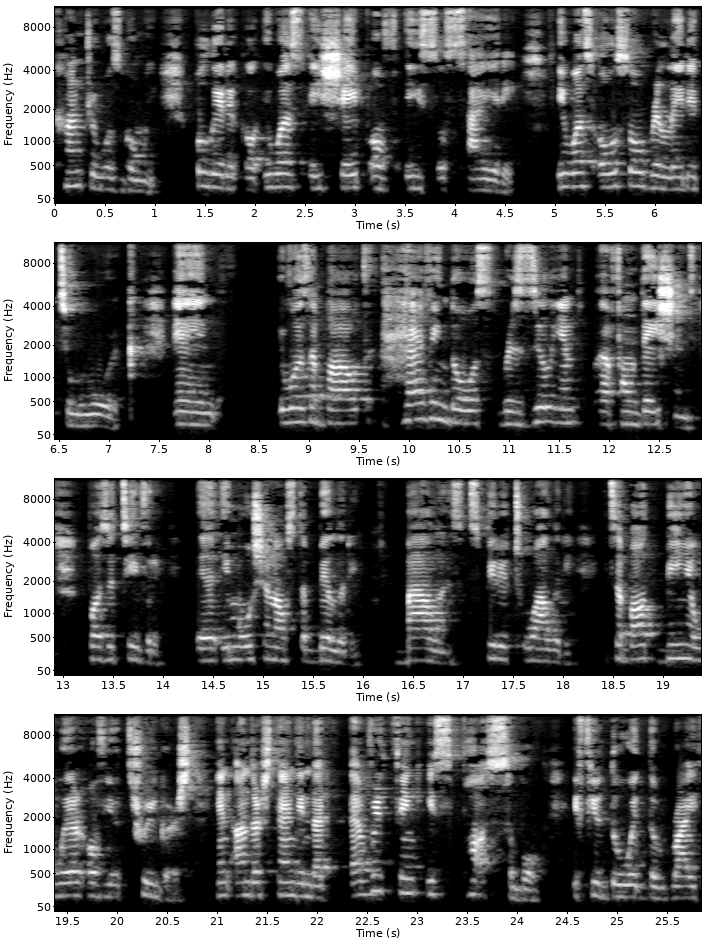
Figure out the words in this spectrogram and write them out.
country was going. Political. It was a shape of a society. It was also related to work. And it was about having those resilient uh, foundations, positivity, uh, emotional stability, balance, spirituality. It's about being aware of your triggers and understanding that everything is possible if you do it the right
